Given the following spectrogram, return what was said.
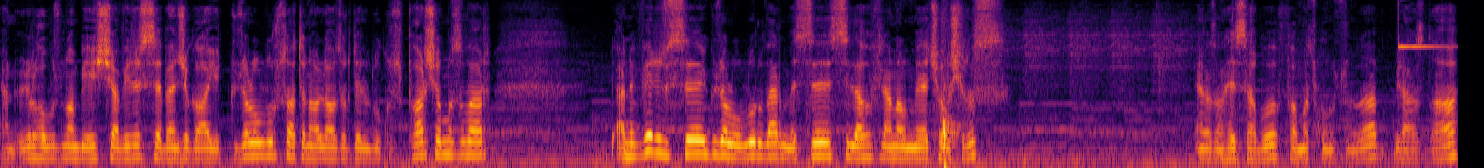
yani ödül havuzundan bir eşya verirse bence gayet güzel olur. Zaten hala hazırda 59 parçamız var. Yani verirse güzel olur, vermezse silahı falan almaya çalışırız. En azından hesabı famas konusunda biraz daha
